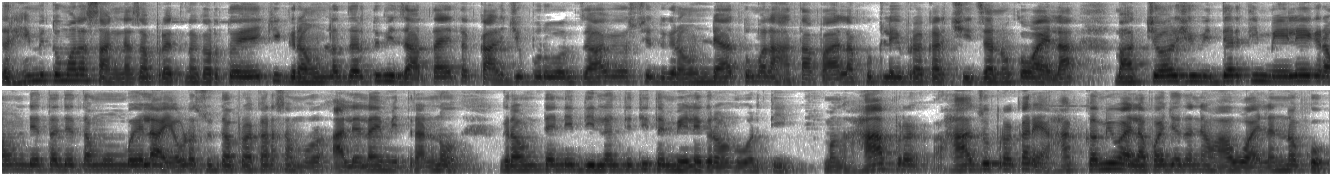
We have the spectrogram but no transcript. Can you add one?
तर हे मी तुम्हाला सांगण्याचा प्रयत्न करतो आहे की ग्राउंडला जर तुम्ही जाताय तर काळजीपूर्वक जा व्यवस्थित ग्राउंड द्या. तुम्हाला हातापायाला कुठल्याही प्रकारची इजा नको व्हायला. मागच्या वर्षी विद्यार्थी मेले ग्राउंड देता देता मुंबईला. एवढासुद्धा प्रकार समोर आलेला आहे मित्रांनो. ग्राउंड त्यांनी दिलं ते तिथं मेले ग्राउंडवरती मग हा प्र हा जो प्रकार आहे हा कमी व्हायला पाहिजे आणि हा व्हायला नको.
